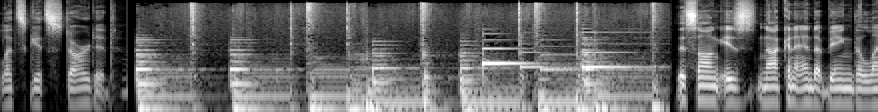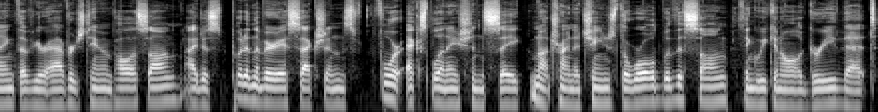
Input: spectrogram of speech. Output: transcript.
let's get started. This song is not going to end up being the length of your average Tame Impala song. I just put in the various sections for explanation's sake. I'm not trying to change the world with this song. I think we can all agree that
